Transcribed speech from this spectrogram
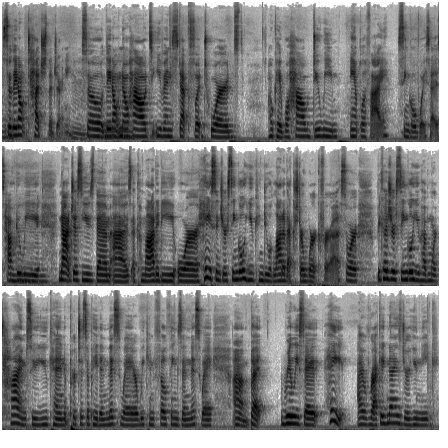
so they don't touch the journey. Mm. So they don't know mm. how to even step foot towards. Okay, well, how do we amplify single voices? How do we not just use them as a commodity or, hey, since you're single, you can do a lot of extra work for us? Or because you're single, you have more time, so you can participate in this way or we can fill things in this way. Um, but really say, hey, I recognize your unique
